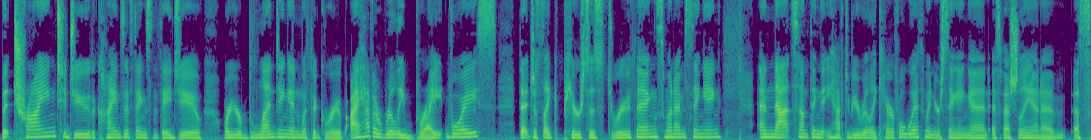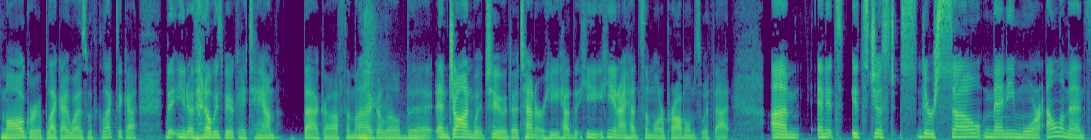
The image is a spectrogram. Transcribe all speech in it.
But trying to do the kinds of things that they do, where you're blending in with a group. I have a really bright voice that just like pierces through things when I'm singing. And that's something that you have to be really careful with when you're singing it, especially in a, a small group like I was with Galactica. That you know, they'd always be okay, Tam, back off the mic a little bit, and John would too. The tenor, he had the, he he and I had similar problems with that. Um, and it's it's just there's so many more elements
